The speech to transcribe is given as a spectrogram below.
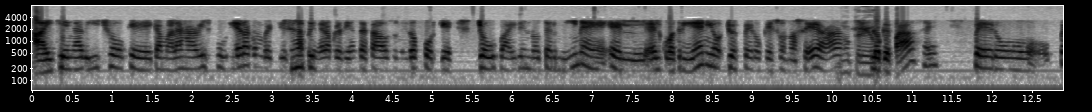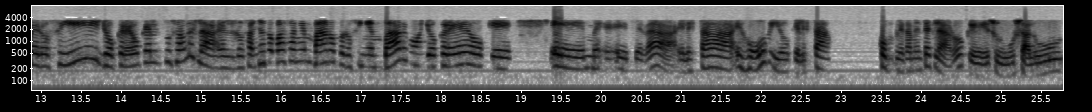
Hay quien ha dicho que Kamala Harris pudiera convertirse en la primera presidenta de Estados Unidos porque Joe Biden no termine el, el cuatrienio. Yo espero que eso no sea lo que pase pero pero sí yo creo que tú sabes la, los años no pasan en vano pero sin embargo yo creo que eh, eh, verdad él está es obvio que él está completamente claro que su salud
